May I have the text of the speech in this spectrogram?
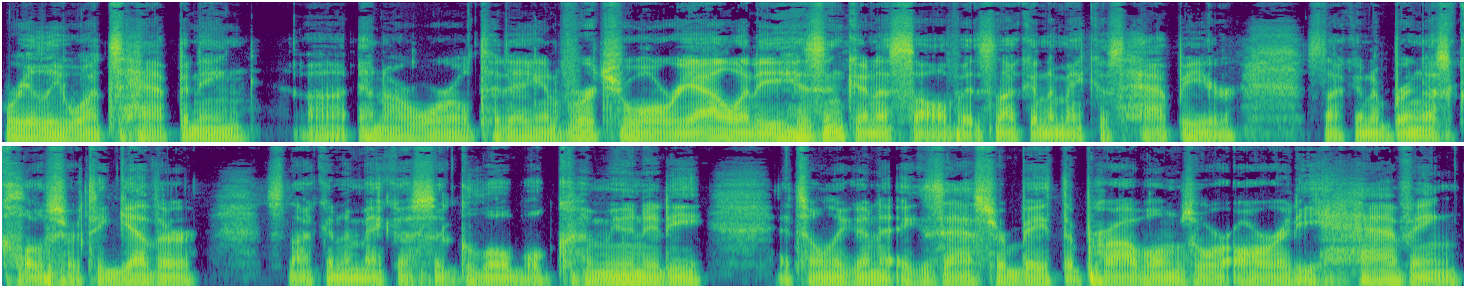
really what's happening uh, in our world today. And virtual reality isn't going to solve it. It's not going to make us happier. It's not going to bring us closer together. It's not going to make us a global community. It's only going to exacerbate the problems we're already having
